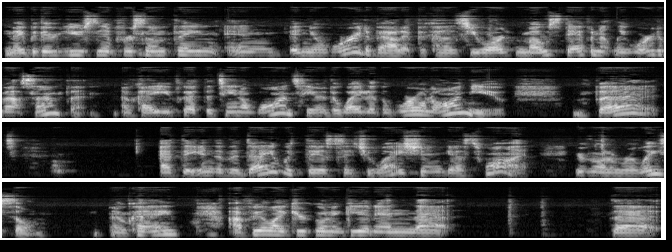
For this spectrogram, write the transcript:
maybe they're using it for something and, and you're worried about it because you are most definitely worried about something. Okay. You've got the 10 of wands here, the weight of the world on you. But at the end of the day with this situation, guess what? You're going to release them. Okay. I feel like you're going to get in that, that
